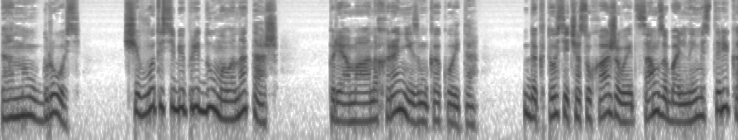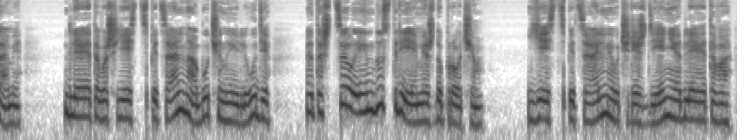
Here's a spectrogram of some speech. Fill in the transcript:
Да ну, брось. Чего ты себе придумала, Наташ? Прямо анахронизм какой-то. Да кто сейчас ухаживает сам за больными стариками? Для этого ж есть специально обученные люди. Это ж целая индустрия, между прочим. Есть специальные учреждения для этого —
